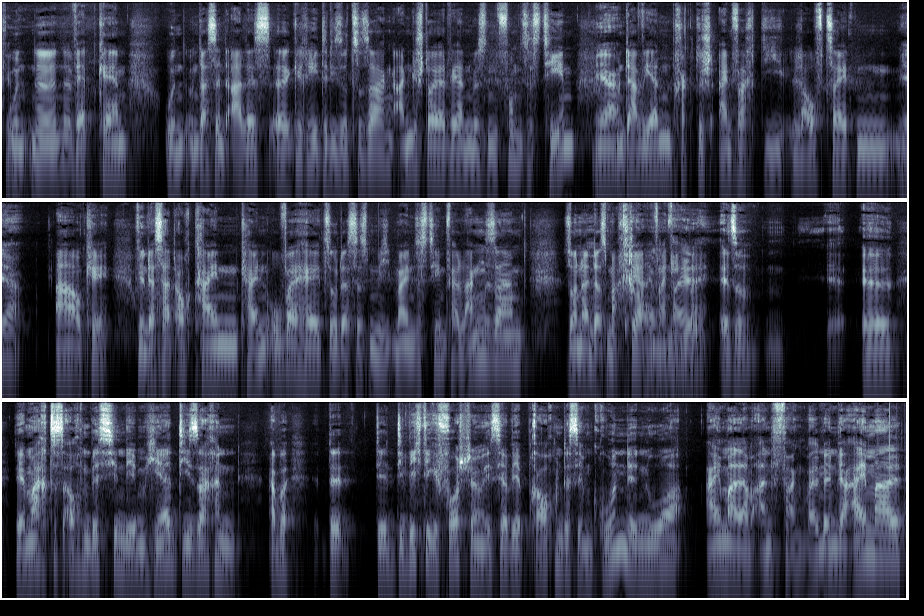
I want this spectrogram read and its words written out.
genau. und eine, eine, Webcam. Und, und das sind alles äh, Geräte, die sozusagen angesteuert werden müssen vom System. Ja. Und da werden praktisch einfach die Laufzeiten ja. Ah, okay. Genau. Und das hat auch keinen keinen Overhead, so dass es mich, mein System verlangsamt, sondern das macht Kaum, der einfach nebenbei. Weil, also äh, äh, der macht es auch ein bisschen nebenher, die Sachen, aber die, die wichtige Vorstellung ist ja, wir brauchen das im Grunde nur einmal am Anfang, weil wenn wir einmal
